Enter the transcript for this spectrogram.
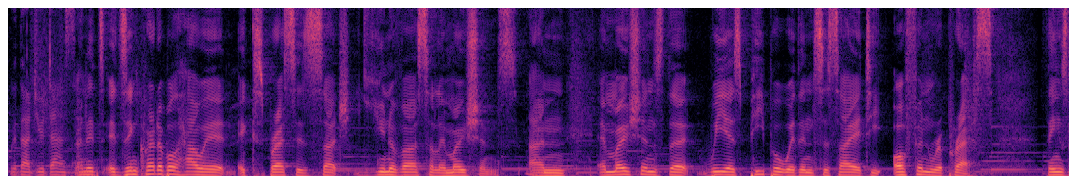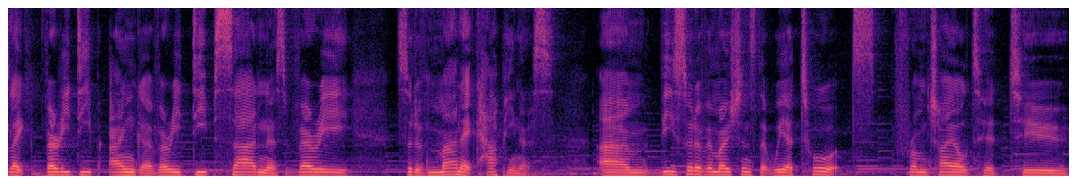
without you dancing. And it's it's incredible how it expresses such universal emotions mm. and emotions that we as people within society often repress. Things like very deep anger, very deep sadness, very sort of manic happiness. Um, these sort of emotions that we are taught from childhood to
